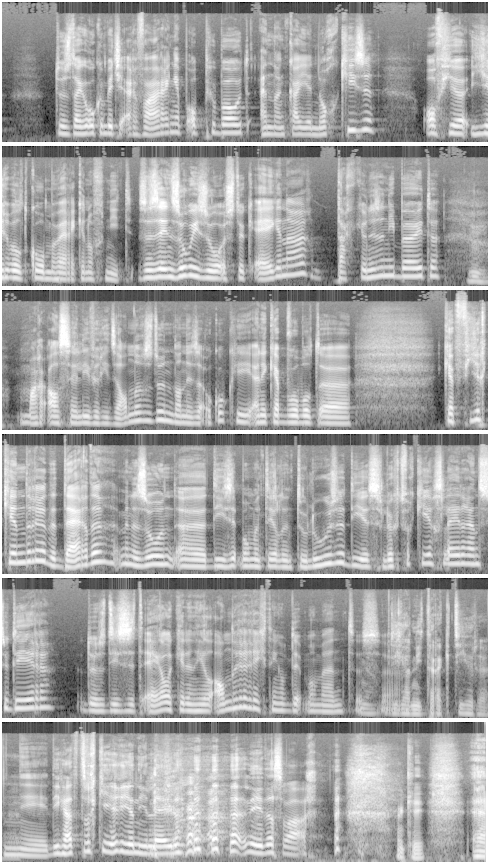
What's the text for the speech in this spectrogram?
dus dat je ook een beetje ervaring hebt opgebouwd. En dan kan je nog kiezen of je hier wilt komen werken of niet. Ze zijn sowieso een stuk eigenaar, dat kunnen ze niet buiten. Hmm. Maar als zij liever iets anders doen, dan is dat ook oké. Okay. En ik heb bijvoorbeeld... Uh, ik heb vier kinderen. De derde, mijn zoon, uh, die zit momenteel in Toulouse. Die is luchtverkeersleider aan het studeren. Dus die zit eigenlijk in een heel andere richting op dit moment. Dus, ja, die gaat niet direct hier... Uh... Nee, die gaat het verkeer hier niet leiden. nee, dat is waar. Oké. Okay.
